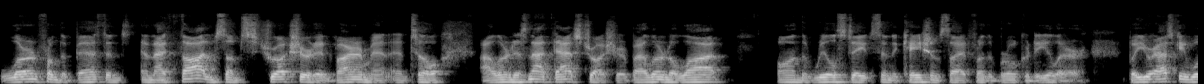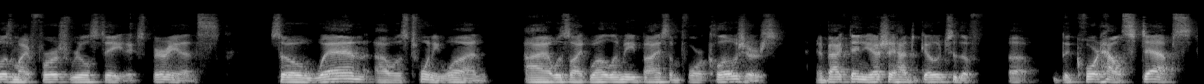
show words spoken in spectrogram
learn from the best. And, and I thought in some structured environment until I learned it's not that structured, but I learned a lot on the real estate syndication side from the broker dealer. But you're asking what was my first real estate experience? So when I was 21, I was like, well, let me buy some foreclosures and back then, you actually had to go to the uh, the courthouse steps,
